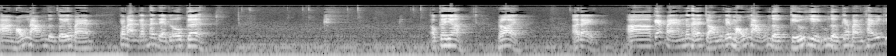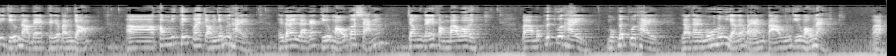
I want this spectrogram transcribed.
À, mẫu nào cũng được tùy các bạn. Các bạn cảm thấy đẹp là ok. Ok chưa? Rồi ở đây à, các bạn có thể chọn cái mẫu nào cũng được kiểu gì cũng được. Các bạn thấy cái kiểu nào đẹp thì các bạn chọn. À, không nhất thiết phải chọn giống như thầy. Thì đây là các kiểu mẫu có sẵn trong cái phần bao bôi. Và mục đích của thầy mục đích của thầy là thầy muốn hướng dẫn các bạn tạo những kiểu mẫu này. Và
